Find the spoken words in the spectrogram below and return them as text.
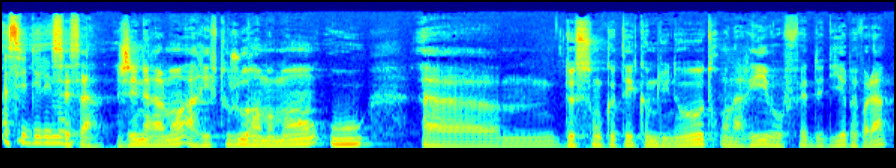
assez d'éléments. C'est ça. Généralement, arrive toujours un moment où, euh, de son côté comme d'une autre, on arrive au fait de dire, ben voilà,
